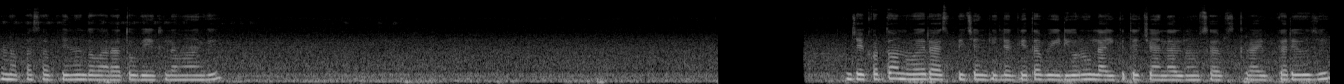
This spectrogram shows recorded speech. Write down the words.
ਹੁਣ ਆਪਾਂ ਸਬਜ਼ੀ ਨੂੰ ਦੁਬਾਰਾ ਤੋਂ ਵੇਖ ਲਵਾਂਗੇ। ਜੇਕਰ ਤੁਹਾਨੂੰ ਇਹ ਰੈਸਪੀ ਚੰਗੀ ਲੱਗੇ ਤਾਂ ਵੀਡੀਓ ਨੂੰ ਲਾਈਕ ਤੇ ਚੈਨਲ ਨੂੰ ਸਬਸਕ੍ਰਾਈਬ ਕਰਿਓ ਜੀ।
